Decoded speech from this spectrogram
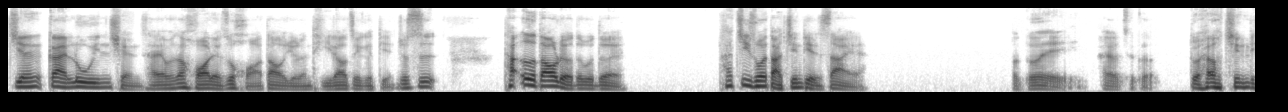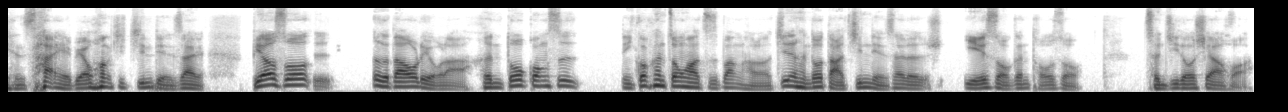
今天刚才录音前才有在滑脸书滑到有人提到这个点，就是他二刀流对不对？他技术会打经典赛，哎，哦对，还有这个，对，还有经典赛，不要忘记经典赛，不要说二刀流啦，很多光是你光看中华职棒好了，今年很多打经典赛的野手跟投手成绩都下滑，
